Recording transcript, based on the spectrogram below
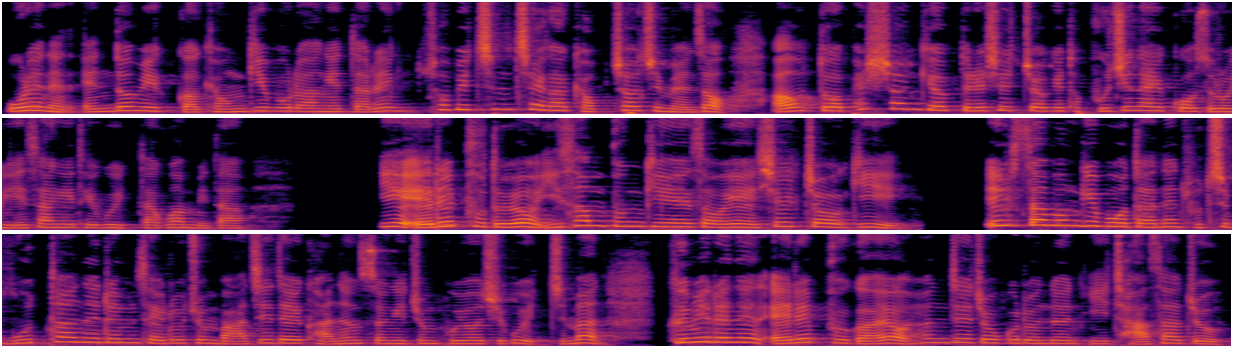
올해는 엔더믹과 경기 불황에 따른 소비 침체가 겹쳐지면서 아웃도어 패션 기업들의 실적이 더 부진할 것으로 예상이 되고 있다고 합니다. 이 LF도요, 2, 3분기에서의 실적이 1, 4분기보다는 좋지 못한 흐름세로 좀 맞이될 가능성이 좀 보여지고 있지만 금일에는 LF가요, 현재적으로는 이 자사주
